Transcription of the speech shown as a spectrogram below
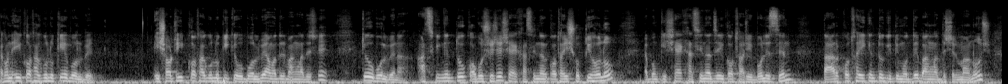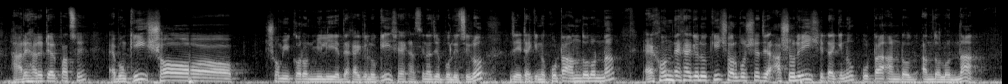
এখন এই কথাগুলো কে বলবে? এই সঠিক কথাগুলো কি কেউ বলবে আমাদের বাংলাদেশে? কেউ বলবে না। আজকে কিন্তু অবশেষে শেখ হাসিনার কথাই সত্যি হলো এবং কি শেখ হাসিনা যে কথাটি বলেছেন, তার কথাই কিন্তু ইতিমধ্যে বাংলাদেশের মানুষ হারে হারে টের পাচ্ছে এবং কি সব সমীকরণ মিলিয়ে দেখা গেল কি শেখ হাসিনা যে বলেছিল যে এটা কিন্তু কোটা আন্দোলন না। এখন দেখা গেল কি সর্বশেষ যে আসলেই সেটা কিন্তু কোটা আন্দোলন না।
